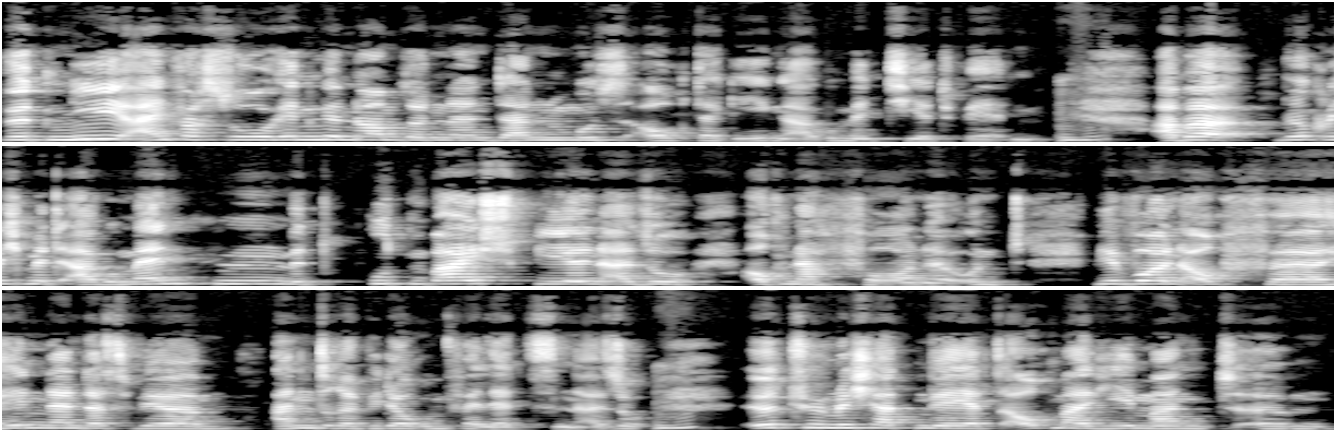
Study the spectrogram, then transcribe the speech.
Wird nie einfach so hingenommen, sondern dann muss auch dagegen argumentiert werden. Mhm. Aber wirklich mit Argumenten, mit guten Beispielen, also auch nach vorne. Und wir wollen auch verhindern, dass wir andere wiederum verletzen. Also mhm. irrtümlich hatten wir jetzt auch mal jemand, ähm,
